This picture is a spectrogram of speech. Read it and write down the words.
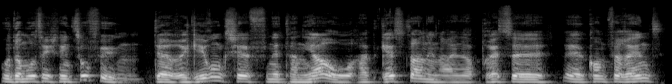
Und da muss ich hinzufügen, der Regierungschef Netanyahu hat gestern in einer Pressekonferenz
